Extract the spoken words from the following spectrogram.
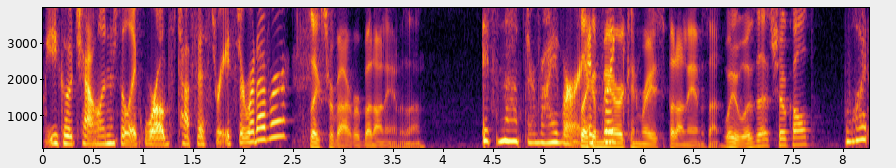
eco challenge, the like world's toughest race or whatever. It's like Survivor, but on Amazon. It's not Survivor. It's like American Race, but on Amazon. Wait, what was that show called? what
